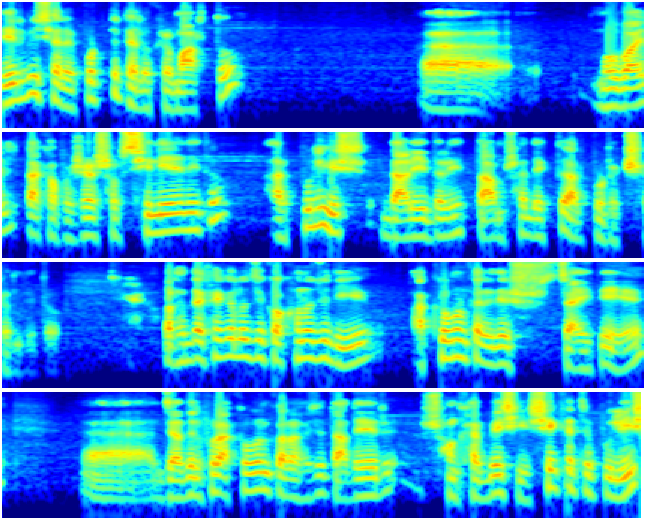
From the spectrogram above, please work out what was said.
নির্বিচারে প্রত্যেকটা লোকের মারত মোবাইল, টাকা পয়সা সব ছিনিয়ে নিত আর পুলিশ দাঁড়িয়ে দাঁড়িয়ে তামসা দেখতো আর প্রোটেকশন দিত। অর্থাৎ দেখা গেল যে কখনো যদি আক্রমণকারীদের চাইতে যাদের উপর আক্রমণ করা হয়েছে, তাদের সংখ্যা বেশি। সেক্ষেত্রে পুলিশ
